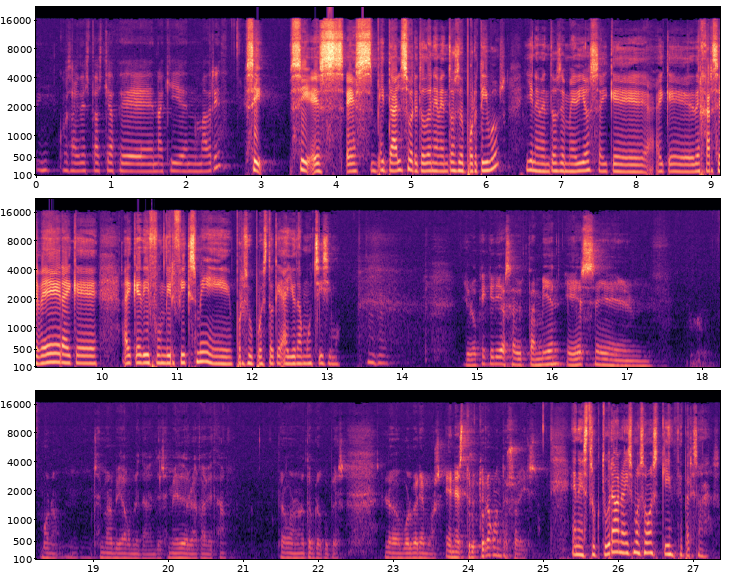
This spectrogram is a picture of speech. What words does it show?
en cosas de estas que hacen aquí en Madrid? Sí, sí, es, es vital, sobre todo en eventos deportivos y en eventos de medios hay que, hay que dejarse ver, hay que, hay que difundir FixMe y por supuesto que ayuda muchísimo. Yo lo que quería saber también es. eh, bueno, se me ha olvidado completamente, se me ha ido de la cabeza. Pero bueno, no te preocupes, lo volveremos. ¿En estructura cuántos sois? En estructura ahora mismo somos 15 personas.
